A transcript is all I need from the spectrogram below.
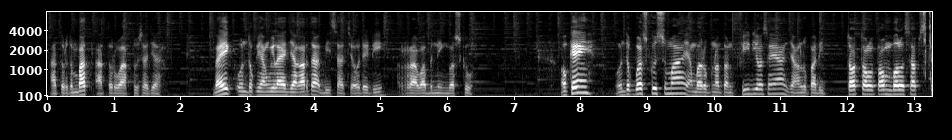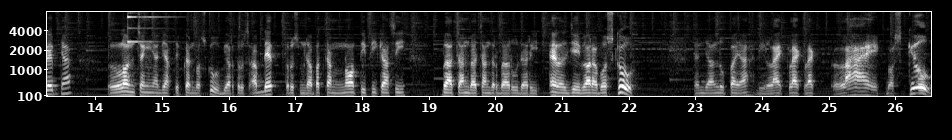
Atur tempat, atur waktu saja. Baik untuk yang wilayah Jakarta bisa COD di Rawa Bening bosku. Oke untuk bosku semua yang baru menonton video saya Jangan lupa dicocol tombol subscribe-nya. Loncengnya diaktifkan bosku Biar terus update, terus mendapatkan notifikasi bacaan-bacaan terbaru dari LJ Bara bosku. Dan jangan lupa ya di like like like like bosku.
